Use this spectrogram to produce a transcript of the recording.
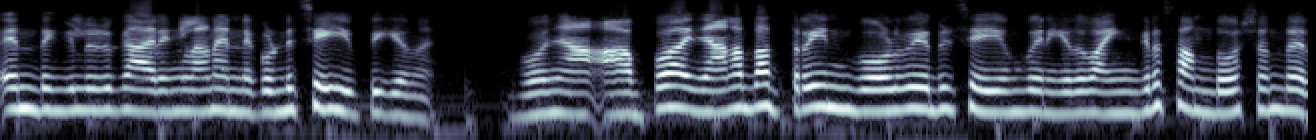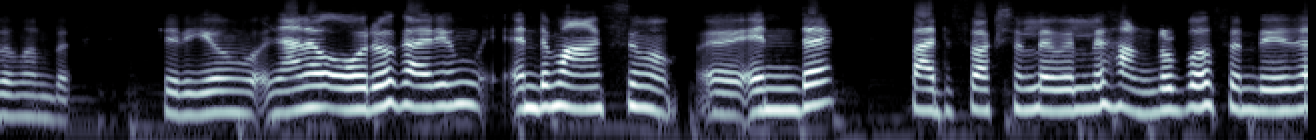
എന്തെങ്കിലും ഒരു കാര്യങ്ങളാണ് എന്നെ കൊണ്ട് ചെയ്യിപ്പിക്കുന്നത്. അപ്പോൾ ഞാൻ അപ്പോൾ ഞാനത് അത്ര ഇൻവോൾവ് ചെയ്ത് ചെയ്യുമ്പോൾ എനിക്കത് ഭയങ്കര സന്തോഷം തരുന്നുണ്ട്. ശരിക്കും ഞാൻ ഓരോ കാര്യം എന്റെ മാക്സിമം എന്റെ സാറ്റിസ്ഫാക്ഷൻ ലെവലിൽ ഹൺഡ്രഡ് പെർസെന്റേജ്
